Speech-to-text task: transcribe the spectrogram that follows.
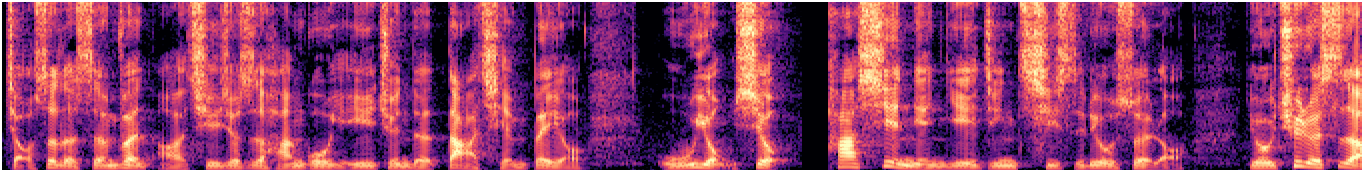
角色的身份啊，其实就是韩国演艺圈的大前辈哦，吴永秀，他现年也已经七十六岁了。有趣的是啊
